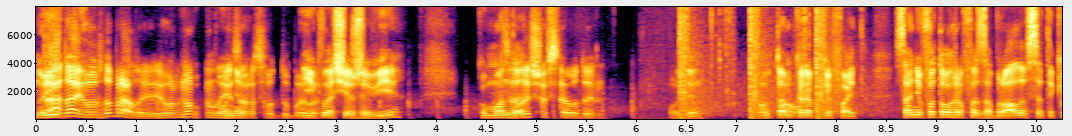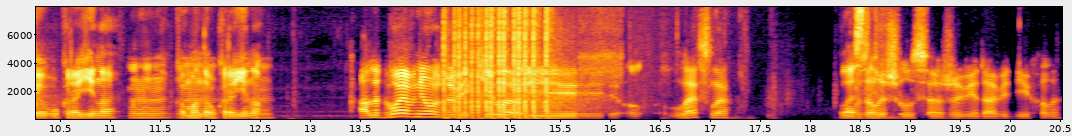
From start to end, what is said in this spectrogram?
Ну, Так, і... так, його забрали, його ж нокнули і зараз от добили. ікла ще живі. Команда Залишився один. один. Ну там крепкий файт. Саню фотографа забрали, все-таки Україна. Мгм, Команда мгм, Україна. мгм. Але двоє в нього живі. Кілер і Лесле Лесті. залишилися живі, да, від'їхали.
